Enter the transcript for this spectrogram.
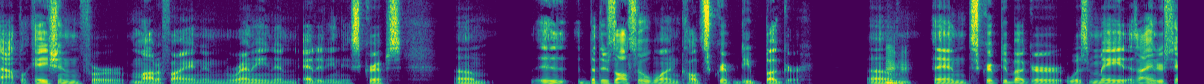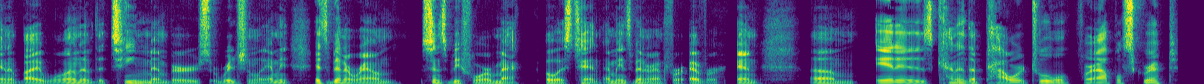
application for modifying and running and editing these scripts. Um, is, but there's also one called Script Debugger. Um, Mm-hmm. And Script Debugger was made, as I understand it, by one of the team members originally. I mean, it's been around since before Mac OS 10. I mean, it's been around forever. And um, it is kind of the power tool for AppleScript.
